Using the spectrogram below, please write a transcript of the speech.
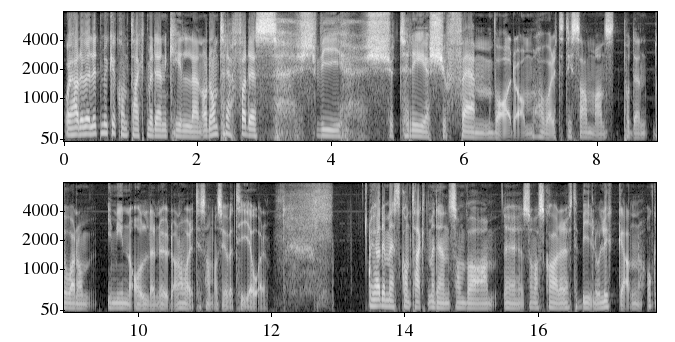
Och jag hade väldigt mycket kontakt med den killen och de träffades vid 23-25 var de, har varit tillsammans på den, då var de i min ålder nu, då de har varit tillsammans i över 10 år. Jag hade mest kontakt med den som var, eh, som var skadad efter bilolyckan. Och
